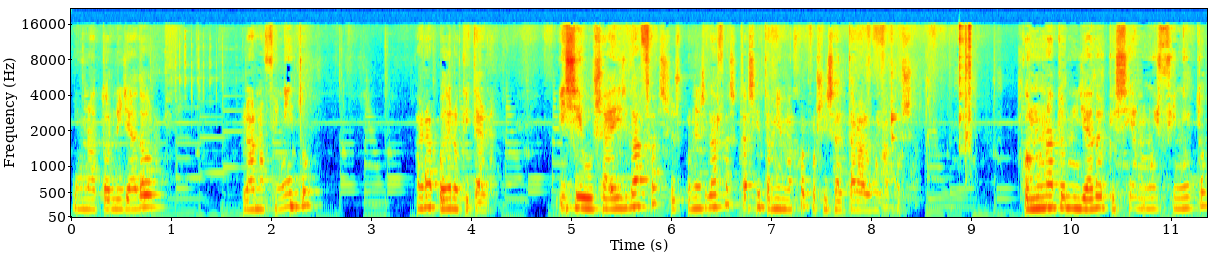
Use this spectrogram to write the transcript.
un atornillador plano finito para poderlo quitar. Y si usáis gafas, si os ponéis gafas, casi también mejor por si saltara alguna cosa. Con un atornillador que sea muy finito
